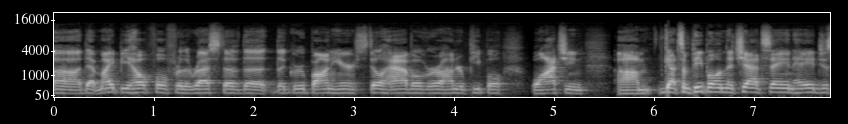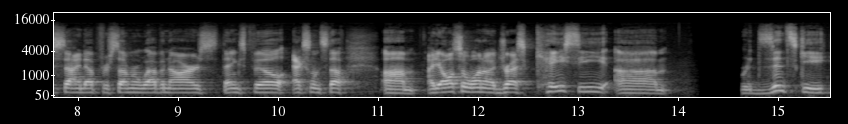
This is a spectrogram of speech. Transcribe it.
uh, that might be helpful for the rest of the the group on here? Still have over 100 people watching. Um, got some people in the chat saying, "Hey, just signed up for summer webinars. Thanks, Phil. Excellent stuff." Um, I also want to address Casey um, Rudzinski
